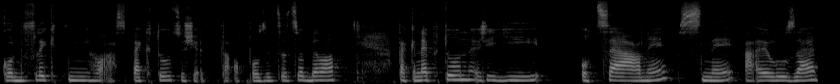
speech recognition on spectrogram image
konfliktního aspektu, což je ta opozice, co byla, tak Neptun řídí oceány, sny a iluze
